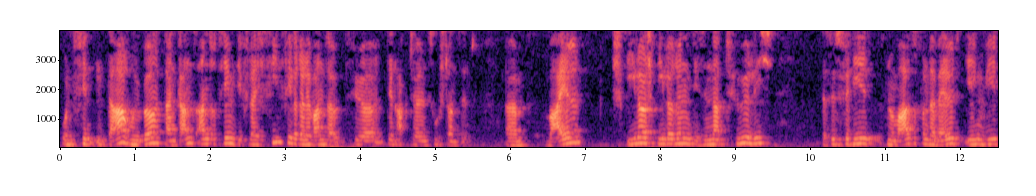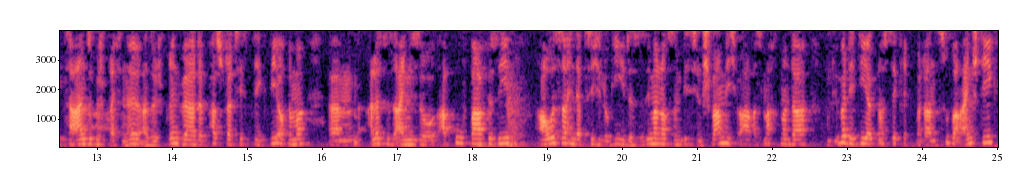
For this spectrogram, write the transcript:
und finden darüber dann ganz andere Themen, die vielleicht viel, viel relevanter für den aktuellen Zustand sind. Ähm, weil Spieler, Spielerinnen, die sind natürlich, das ist für die das Normalste von der Welt, irgendwie Zahlen zu besprechen. Ne? Also Sprintwerte, Passstatistik, wie auch immer. Ähm, alles ist eigentlich so abrufbar für sie, außer in der Psychologie. Das ist immer noch so ein bisschen schwammig. Ah, was macht man da? Und über die Diagnostik kriegt man da einen super Einstieg,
